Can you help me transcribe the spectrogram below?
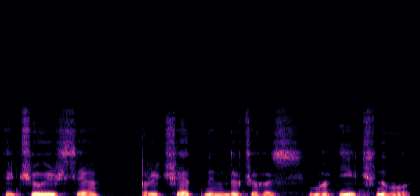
Ти чуєшся причетним до чогось магічного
